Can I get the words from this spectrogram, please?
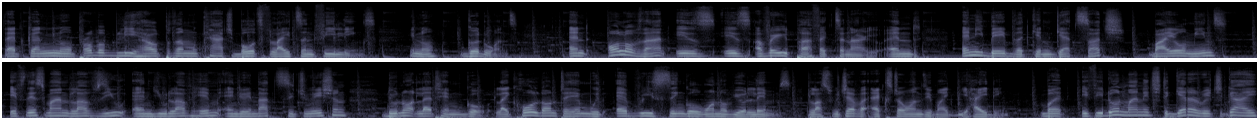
that can, you know, probably help them catch both flights and feelings, you know, good ones. And all of that is is a very perfect scenario. And any babe that can get such, by all means, if this man loves you and you love him and you're in that situation, do not let him go. Like hold on to him with every single one of your limbs, plus whichever extra ones you might be hiding. But if you don't manage to get a rich guy,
